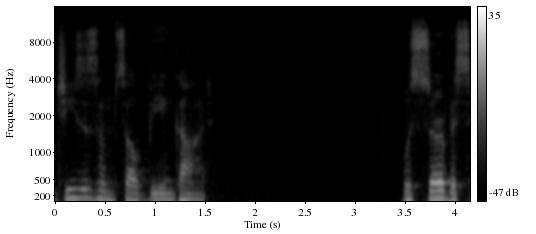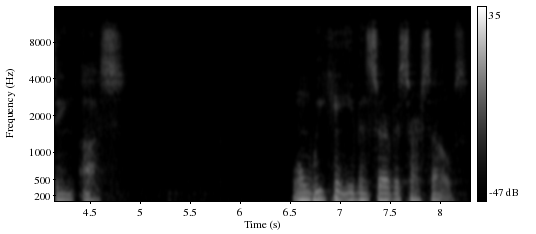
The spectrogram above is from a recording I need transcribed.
Jesus himself being God, was servicing us when we can't even service ourselves.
